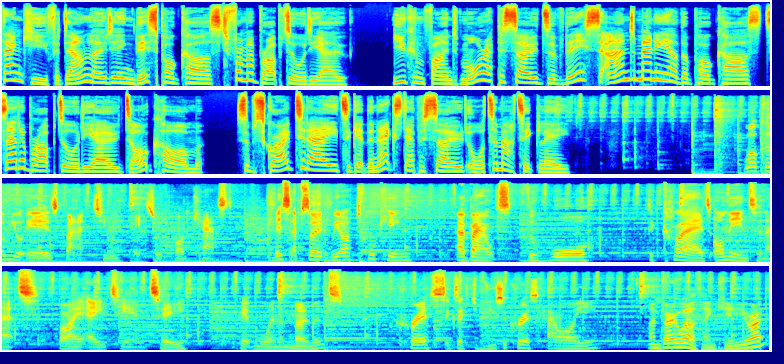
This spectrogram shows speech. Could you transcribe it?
Thank you for downloading this podcast from Abrupt Audio. You can find more episodes of this and many other podcasts at abruptaudio.com. Subscribe today to get the next episode automatically. Welcome your ears back to Pixel Podcast. This episode, we are talking about the war declared on the internet by AT&T. We'll get more in a moment. Chris, executive producer Chris, how are you? I'm very well, thank you. You right?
